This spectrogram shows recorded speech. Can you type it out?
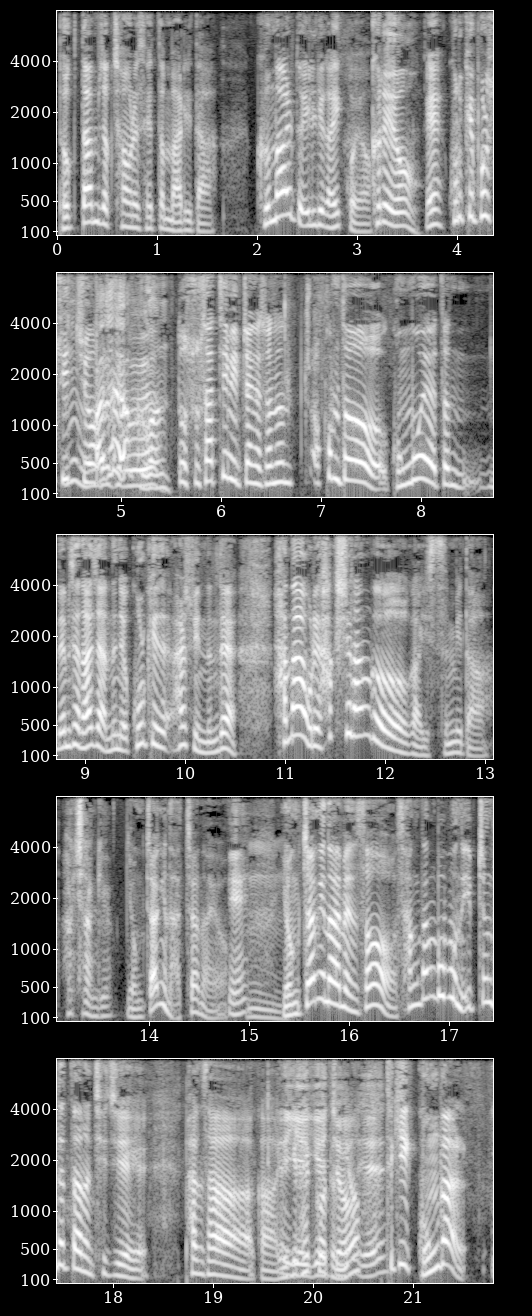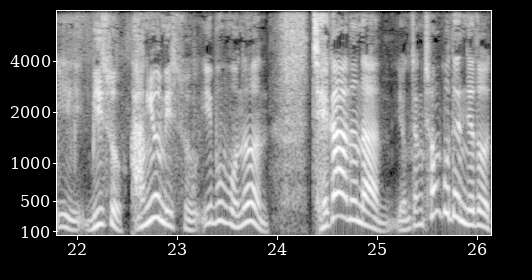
덕담적 차원에서 했던 말이다. 그 말도 일리가 있고요. 그래요. 예, 그렇게 볼 수 있죠. 음, 맞아요. 그건 또 수사팀 입장에서는 조금 더 공모의 어떤 냄새 나지 않느냐 그렇게 할 수 있는데 하나 우리 확실한 거가 있습니다. 확실한 게요? 영장이 났잖아요. 예. 음. 영장이 나면서 상당 부분 입증됐다는 취지의 판사가 예, 얘기를 했거든요. 예. 특히 공갈 이 미수, 강요 미수 이 부분은 제가 아는 한 영장 청구된 예도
